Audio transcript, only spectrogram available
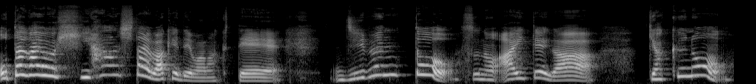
お互いを批判したいわけではなくて、自分とその相手が、逆の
